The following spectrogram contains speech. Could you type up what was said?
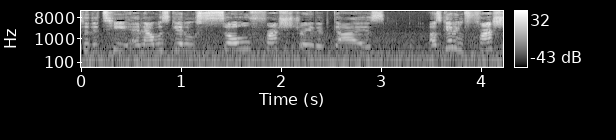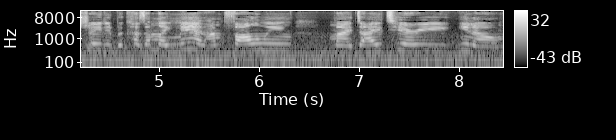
to the T. And I was getting so frustrated, guys. I was getting frustrated because I'm like, man, I'm following my dietary, you know,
